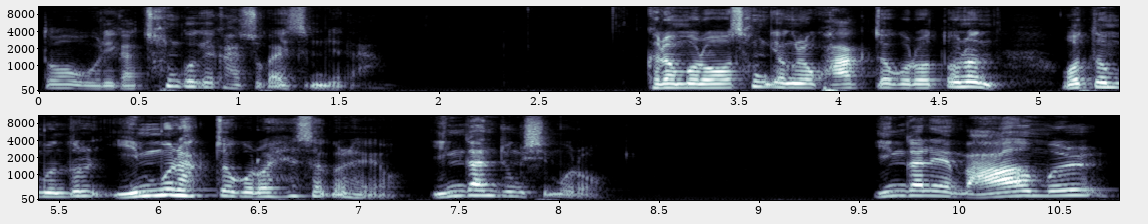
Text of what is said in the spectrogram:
또 우리가 천국에 갈 수가 있습니다. 그러므로 성경을 과학적으로 또는 어떤 분들은 인문학적으로 해석을 해요. 인간 중심으로. 인간의 마음을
